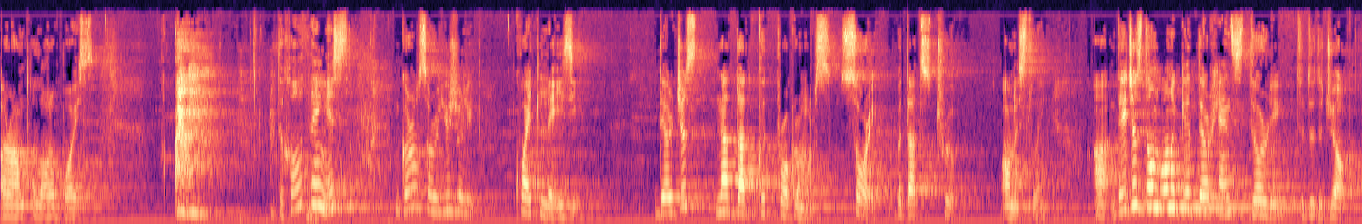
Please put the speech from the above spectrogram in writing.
around a lot of boys. the whole thing is, girls are usually quite lazy. They're just not that good programmers. Sorry, but that's true, honestly. Uh, they just don't want to get their hands dirty to do the job.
